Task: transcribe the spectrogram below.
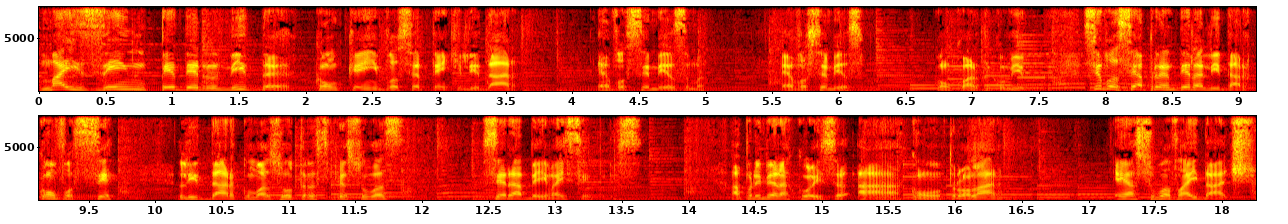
mais empedernida com quem você tem que lidar é você mesma. É você mesmo. Concorda comigo? Se você aprender a lidar com você, lidar com as outras pessoas será bem mais simples. A primeira coisa a controlar é a sua vaidade.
